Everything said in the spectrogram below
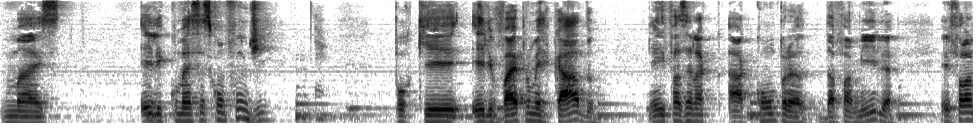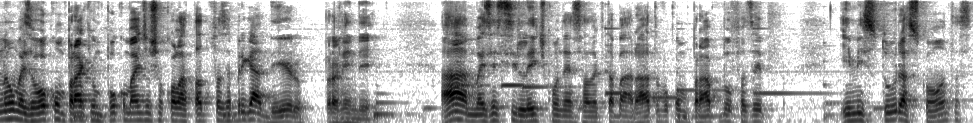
mas ele começa a se confundir. É. Porque ele vai pro mercado e aí fazendo a, a compra da família, ele fala: "Não, mas eu vou comprar aqui um pouco mais de achocolatado para fazer brigadeiro para vender". Ah, mas esse leite condensado aqui tá barato, eu vou comprar, vou fazer e mistura as contas,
